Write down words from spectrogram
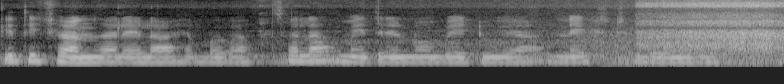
किती छान झालेला आहे बघा. चला मैत्रिणींनो भेटूया नेक्स्ट व्हिडिओमध्ये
